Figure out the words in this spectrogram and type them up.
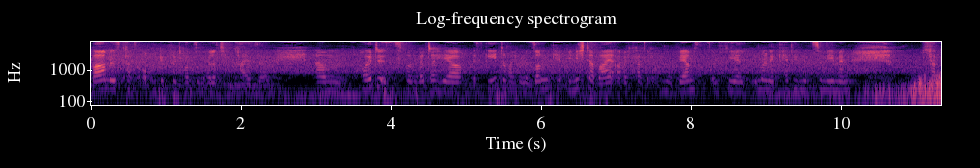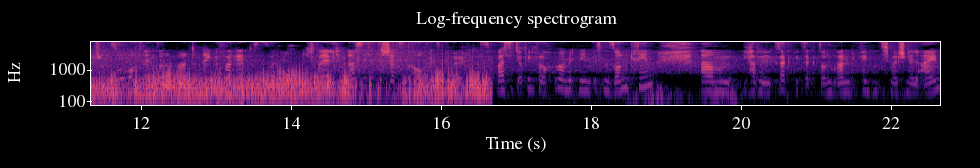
warm ist, kann es auch im Gipfel trotzdem relativ kalt sein. Ähm, heute ist es vom Wetter her, es geht, doch ich habe eine Sonnencappy nicht dabei, aber ich kann es euch auch nur wärmstens empfehlen, immer eine Cappy mitzunehmen. Ich habe mir schon so oft einen Sonnenbrand eingefangen, das ist wirklich nicht feierlich. Man darf es nicht unterschätzen, auch wenn. Was ich auf jeden Fall auch immer mitnehme, ist eine Sonnencreme. Ähm, ich habe ja gesagt, wie gesagt, Sonnenbrand fängt man sich mal schnell ein.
